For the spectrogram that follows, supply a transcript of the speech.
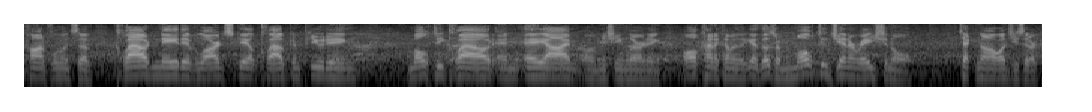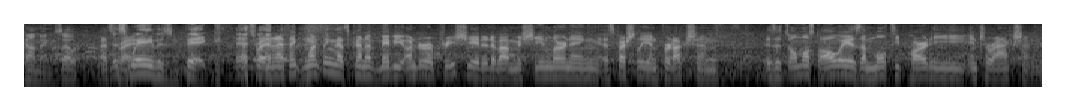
confluence of cloud native, large scale cloud computing, multi-cloud and AI or machine learning, all kind of coming together. Those are multi-generational technologies that are coming. So that's this right. wave is big. that's right, and I think one thing that's kind of maybe underappreciated about machine learning, especially in production, is it's almost always a multi-party interaction.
